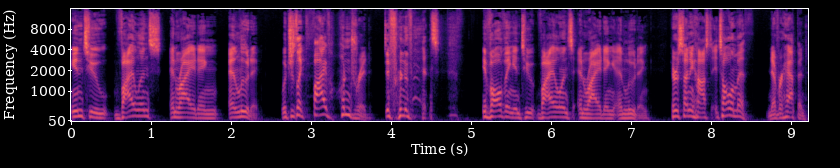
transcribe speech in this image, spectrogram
into violence and rioting and looting, which is like 500 different events evolving into violence and rioting and looting. Here's Sunny Hostin. It's all a myth. Never happened.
